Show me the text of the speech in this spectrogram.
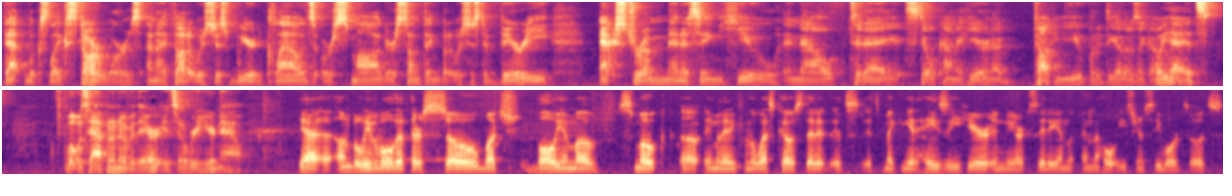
that looks like Star Wars," and I thought it was just weird clouds or smog or something, but it was just a very extra menacing hue. And now today, it's still kind of here, and I'm talking to you, put it together. I was like, "Oh yeah, it's what was happening over there. It's over here now." Yeah, unbelievable that there's so much volume of smoke uh, emanating from the west coast that it, it's it's making it hazy here in New York City and the, and the whole eastern seaboard. So it's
